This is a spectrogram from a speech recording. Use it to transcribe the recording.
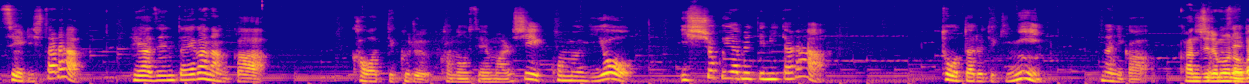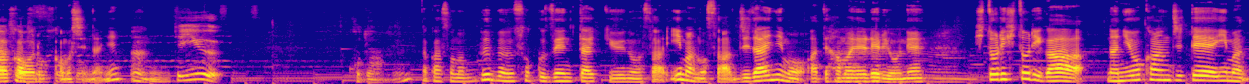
整理したら部屋全体がなんか変わってくる可能性もあるし小麦を一食やめてみたらトータル的に何か、感じるものが変わるかもしれないね。うんうんっていうことなんだよね。だからその部分即全体っていうのはさ今のさ時代にも当てはまれるよね。うん一人一人が何を感じて今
